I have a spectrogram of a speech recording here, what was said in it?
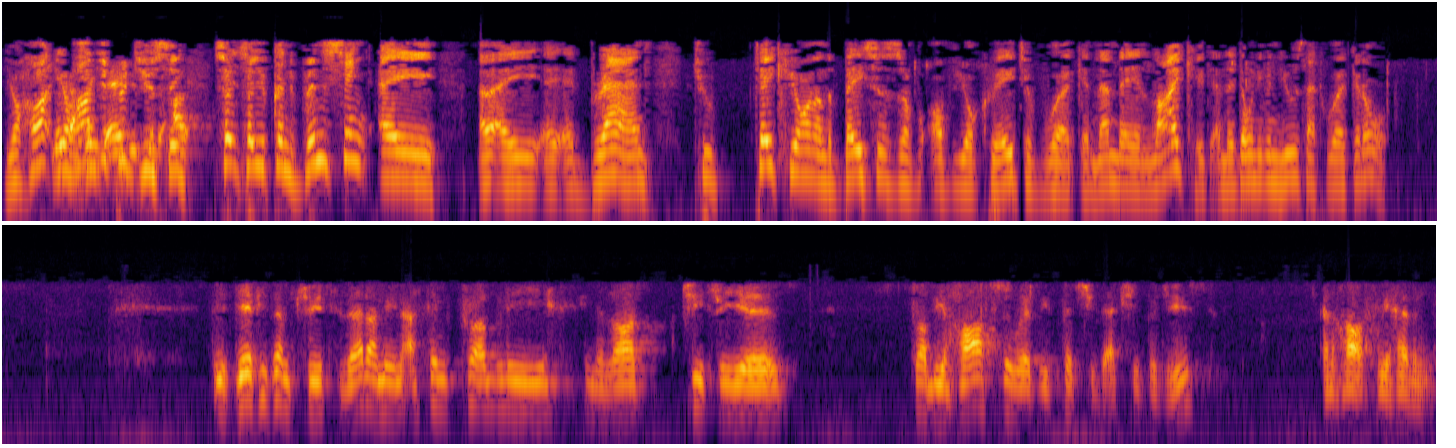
You're, hard, you're hardly producing, I, so so you're convincing a, a a brand to take you on on the basis of, of your creative work, and then they like it, and they don't even use that work at all. There's definitely some truth to that. I mean, I think probably in the last two, three years, probably half the work we've pitched we've actually produced, and half we haven't.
